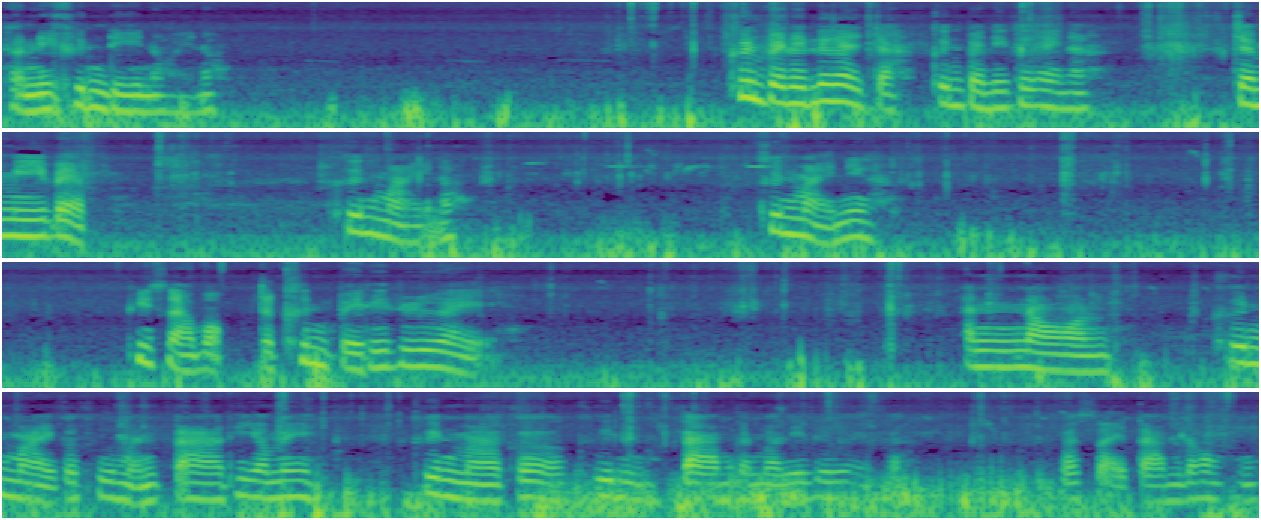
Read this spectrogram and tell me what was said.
ทางนี้ขึ้นดีหน่อยเนาะขึ้นไปเรื่อยๆจ้ะขึ้นไปเรื่อยๆนะจะมีแบบขึ้นใหม่เนาะขึ้นใหม่นี่ยพี่สาวบอกจะขึ้นไปเรื่อยๆอันนอน ขึ้นใหม่ก็คือเหมือนตาที่ยังไม่ขึ้นมาก็ขึ้นตามกันมาเรื่อยๆค่ะก็ใส่ตามร่องนี้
